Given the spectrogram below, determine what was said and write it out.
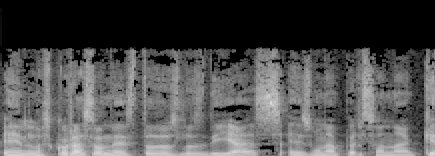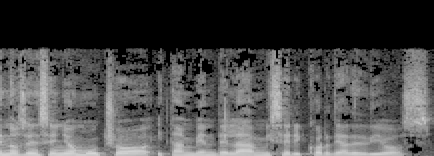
en los corazones todos los días. Es una persona que nos enseñó mucho y también de la misericordia de Dios,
